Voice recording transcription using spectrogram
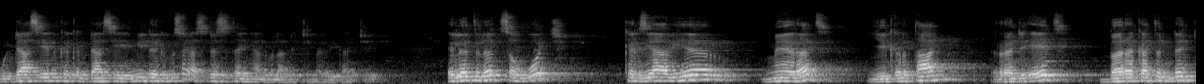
ውዳሴን ከቅዳሴ የሚደግም ሰው ያስደስተኛል ብላለች እመቤታችን። ዕለት ዕለት ሰዎች ከእግዚአብሔር ምሕረት ይቅርታን፣ ረድኤት፣ በረከትን ደጅ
